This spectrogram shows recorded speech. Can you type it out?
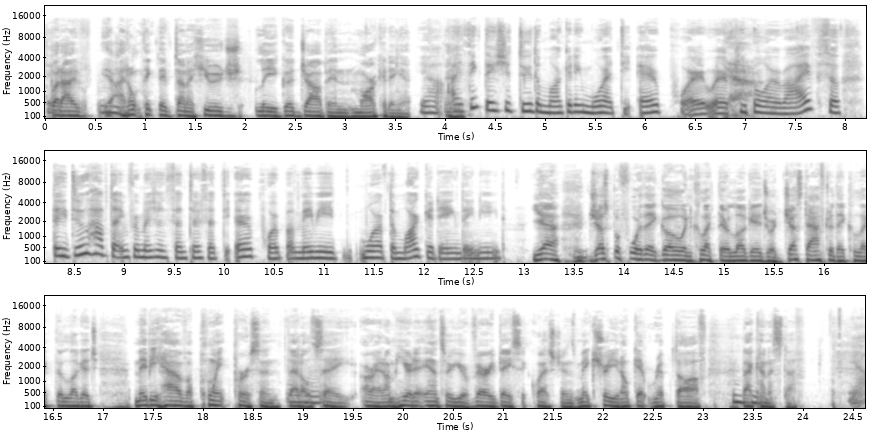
but I've, yeah, I mm. don't think they've done a hugely good job in marketing it. Yeah, I think they should do the marketing more at the airport where Yeah. people arrive. So they do have the information centers at the airport, but maybe more of the marketing they need. Yeah, just before they go and collect their luggage, or just after they collect their luggage, maybe have a point person that'll mm-hmm. say, "All right, I'm here to answer your very basic questions. Make sure you don't get ripped off." That mm-hmm. kind of stuff. Yeah.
